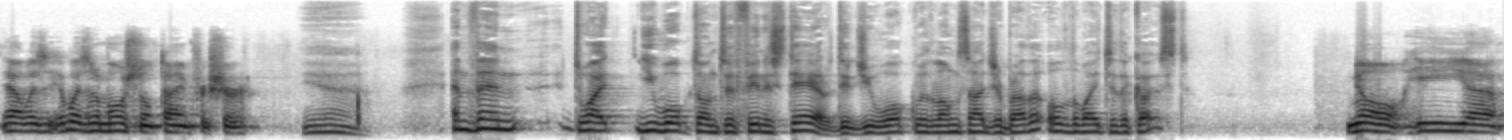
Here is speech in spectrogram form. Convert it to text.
yeah, it was, it was an emotional time for sure. Yeah. And then, Dwight, you walked on to Finisterre. Did you walk with alongside your brother all the way to the coast? No, he uh,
